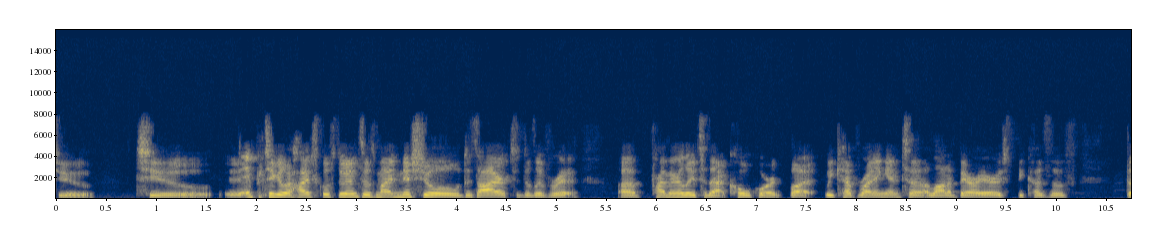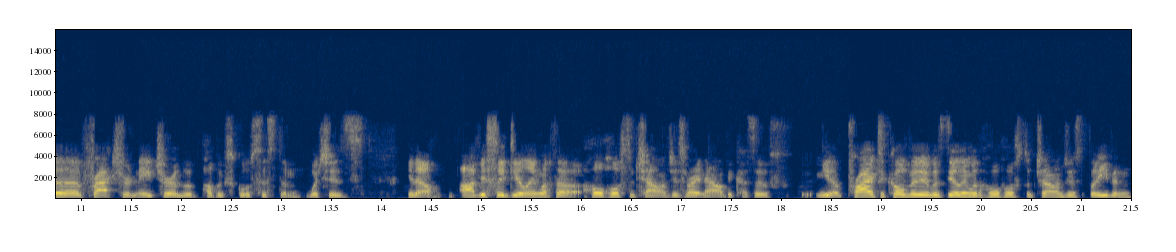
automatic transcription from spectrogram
to to in particular high school students. It was my initial desire to deliver it uh, primarily to that cohort, but we kept running into a lot of barriers because of the fractured nature of the public school system, which is you know obviously dealing with a whole host of challenges right now because of you know prior to covid it was dealing with a whole host of challenges but even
